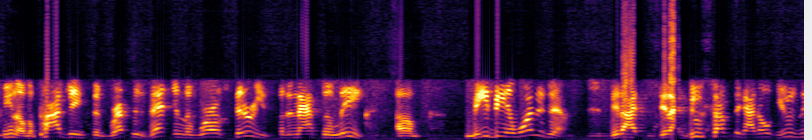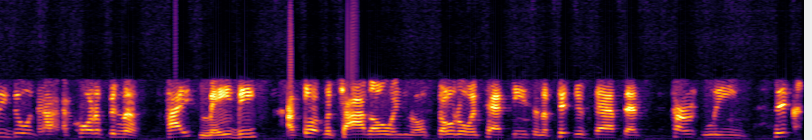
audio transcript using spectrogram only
you know, the Padres to represent in the World Series for the National League. Um, me being one of them. Did I did I do something I don't usually do and got caught up in the hype? Maybe. I thought Machado and you know Soto and Tatis and the pitching staff that's currently sixth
